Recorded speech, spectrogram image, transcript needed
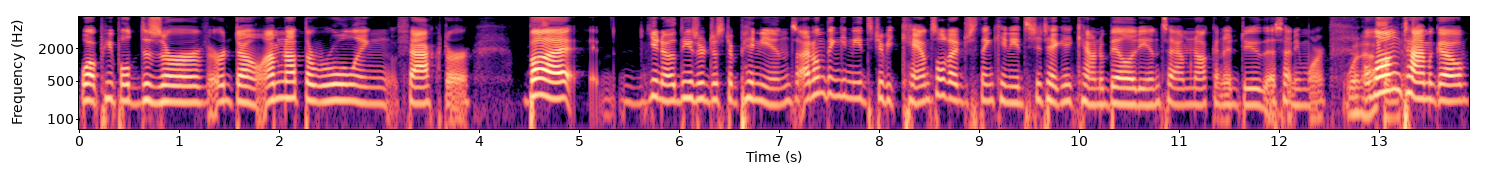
what people deserve or don't? I'm not the ruling factor. But, you know, these are just opinions. I don't think he needs to be canceled. I just think he needs to take accountability and say, I'm not going to do this anymore. What A long time ago,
